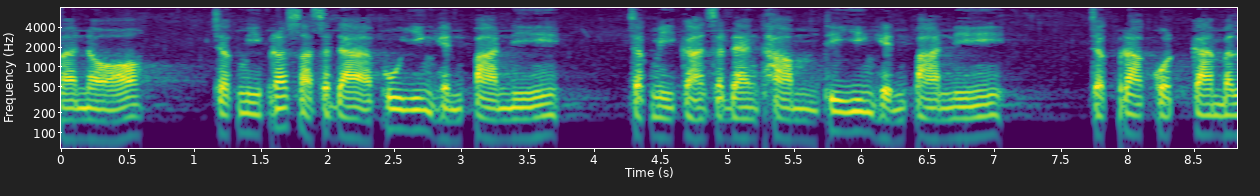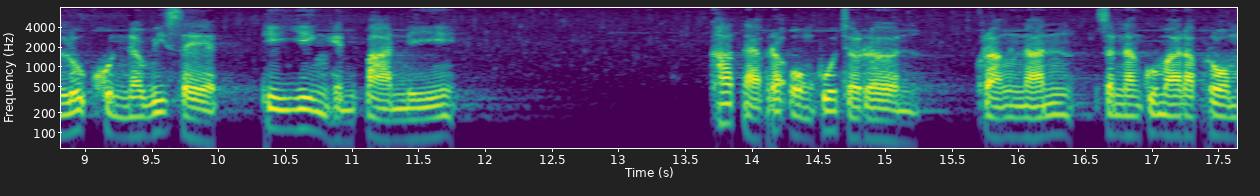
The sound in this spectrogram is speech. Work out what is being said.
มาหนอจะมีพระศาสดาผู้ยิ่งเห็นปานนี้จะมีการแสดงธรรมที่ยิ่งเห็นปานนี้จะปรากฏการบรรลุคุณวิเศษที่ยิ่งเห็นปานนี้ ข้าแต่พระองค์ผู้เจริญ ครั้งนั้นสนังกุมารพรม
